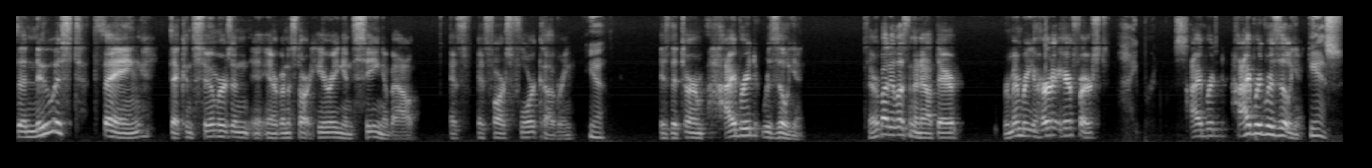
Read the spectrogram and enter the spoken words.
the newest thing that consumers and, and are going to start hearing and seeing about as as far as floor covering Yeah. is the term hybrid resilient. So everybody listening out there, remember you heard it here first. Hybrids. Hybrid hybrid resilient. Yes.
